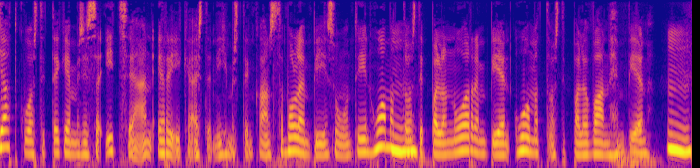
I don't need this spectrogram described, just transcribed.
jatkuvasti tekemisissä itseään eri-ikäisten ihmisten kanssa molempiin suuntiin, huomattavasti mm. paljon nuorempien, huomattavasti paljon vanhempien, mm.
